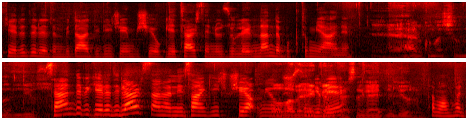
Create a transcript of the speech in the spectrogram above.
Bir kere diledim. Bir daha dileyeceğim bir şey yok. Yeter senin özürlerinden de bıktım yani. Ee, her konu açıldığında diliyorsun. Sen de bir kere dilersen hani sanki hiçbir şey yapmıyormuşsun Vallahi ben ekran gibi. karşısında gayet diliyorum. Tamam hadi.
